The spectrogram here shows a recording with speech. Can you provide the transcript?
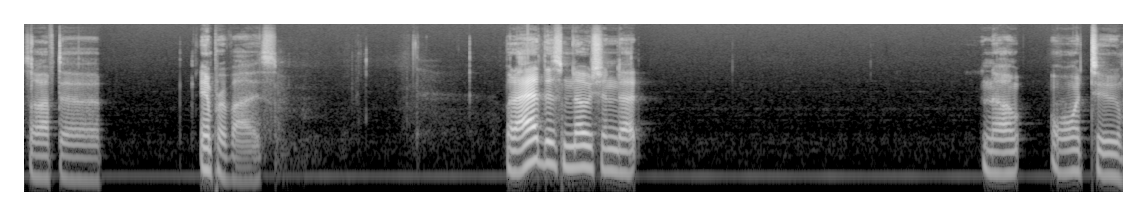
So I have to improvise. But I had this notion that know, I want to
